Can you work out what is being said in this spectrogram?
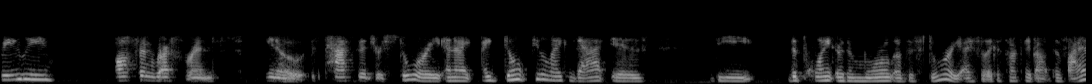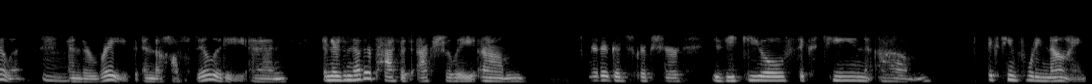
really often referenced, you know, passage or story, and I, I don't feel like that is the the point or the moral of the story. I feel like it's talking about the violence Mm. and the rape and the hostility and and there's another passage actually um, another good scripture ezekiel 16 um, 1649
